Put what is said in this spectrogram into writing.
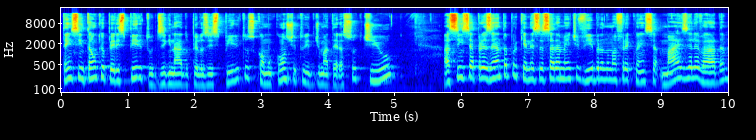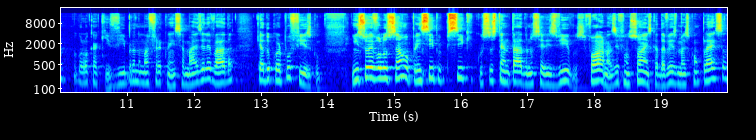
Tem-se então que o perispírito, designado pelos espíritos como constituído de matéria sutil, assim se apresenta porque necessariamente vibra numa frequência mais elevada, vou colocar aqui, vibra numa frequência mais elevada que a do corpo físico. Em sua evolução, o princípio psíquico sustentado nos seres vivos, formas e funções cada vez mais complexas,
